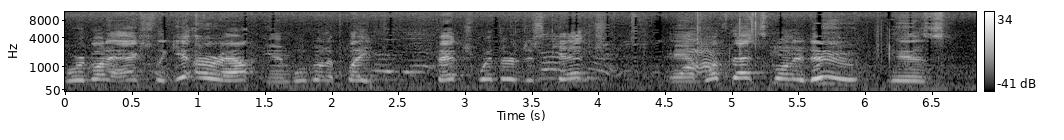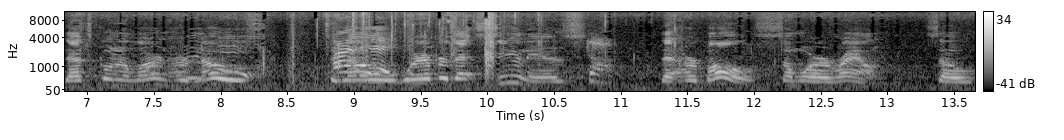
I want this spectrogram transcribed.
we're going to actually get her out and we're going to play fetch with her, just catch. And what that's going to do is that's going to learn her nose to know wherever that sin is that her ball's somewhere around. So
